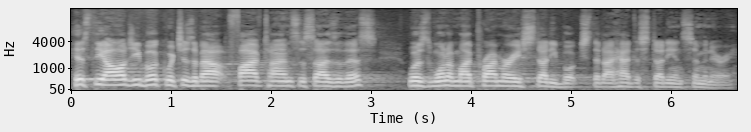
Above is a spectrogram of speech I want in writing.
His theology book, which is about five times the size of this, was one of my primary study books that I had to study in seminary.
